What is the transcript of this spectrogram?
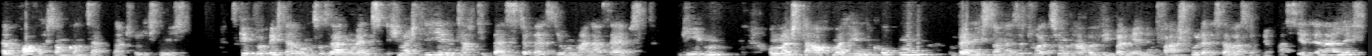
dann brauche ich so ein Konzept natürlich nicht. Es geht wirklich darum zu sagen, Mensch, ich möchte jeden Tag die beste Version meiner selbst geben und möchte auch mal hingucken, wenn ich so eine Situation habe wie bei mir in dem Fahrstuhl, da ist ja was mit mir passiert innerlich,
